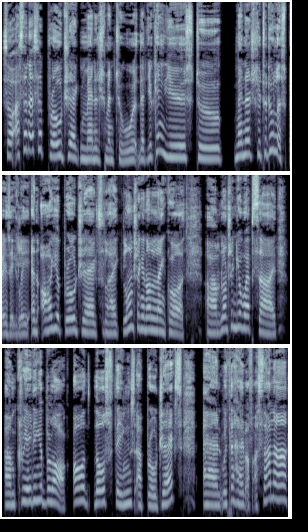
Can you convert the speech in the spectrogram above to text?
So Asana is a project management tool that you can use to manage your to-do list basically and all your projects like launching an online course, um, launching your website, um, creating a blog. All those things are projects. And with the help of Asana,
